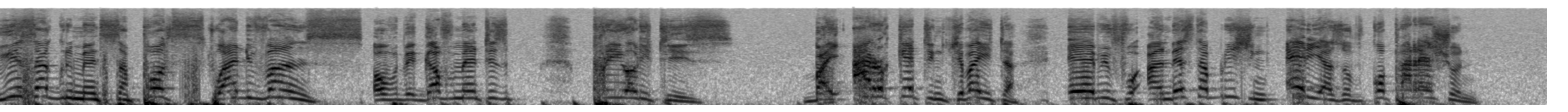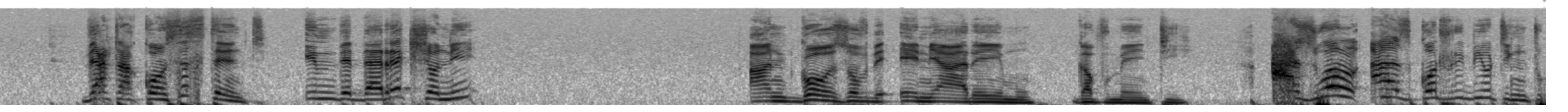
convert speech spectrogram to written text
this agreement supports to advance of the government's priorities by allocating kibayita ebifo and establishing areas of cooperation that are consistent in the direction and goals of the NRM government, as well as contributing to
